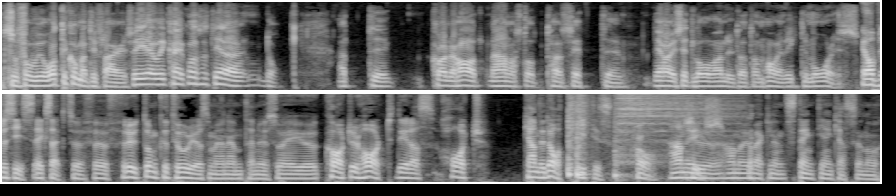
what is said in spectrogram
så får vi återkomma till Flyers. Vi, vi kan ju konstatera dock att uh, Carter Hart när han har stått har sett, det har ju sett lovande ut att de har en riktig målis. Ja, precis, exakt. Så för, förutom Couturier som jag nämnt här nu så är ju Carter Hart deras Hart-kandidat hittills. Ja, han, är ju, han har ju verkligen stängt igen kassen och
